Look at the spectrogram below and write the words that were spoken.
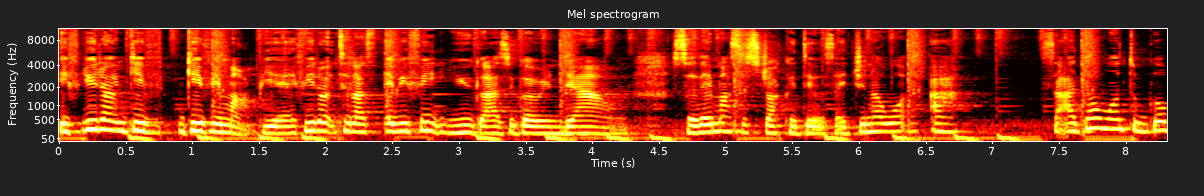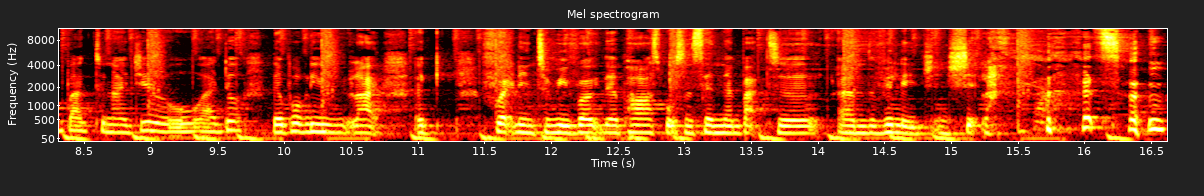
if you don't give give him up, yeah, if you don't tell us everything, you guys are going down." So they must have struck a deal. Say, do you know what? Ah, so I don't want to go back to Nigeria. Or I don't. They're probably like uh, threatening to revoke their passports and send them back to um, the village and shit like that. so,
